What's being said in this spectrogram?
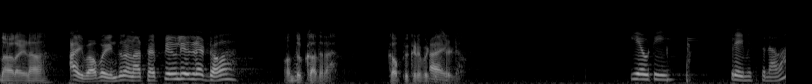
నారాయణ. అయ్య బాబా ఇందులో నా తప్పేం లేదు రెడ్డో. అందుకు కాదురా కప్పు ఇక్కడ పెట్టేసాడు ఏమిటి? ప్రేమిస్తున్నావా?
